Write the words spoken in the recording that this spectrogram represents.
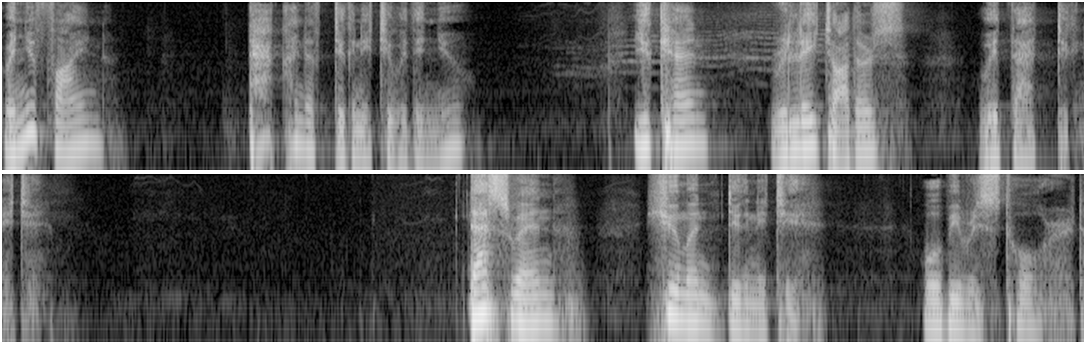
When you find kind of dignity within you, you can relate to others with that dignity. That's when human dignity will be restored.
